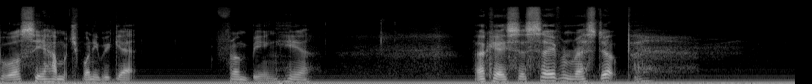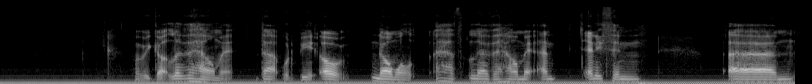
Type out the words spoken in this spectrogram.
but we'll see how much money we get from being here Okay, so save and rest up. Well, we got leather helmet. That would be oh normal leather helmet and anything um,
